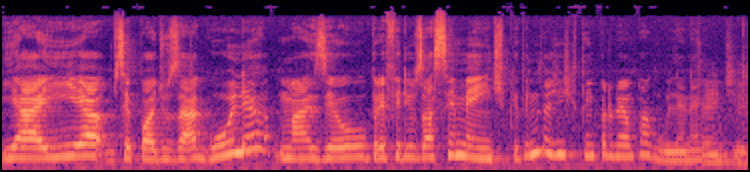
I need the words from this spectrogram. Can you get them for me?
E aí a- você pode usar agulha, mas eu preferi usar semente, porque tem muita gente que tem problema com agulha, né? Entendi.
